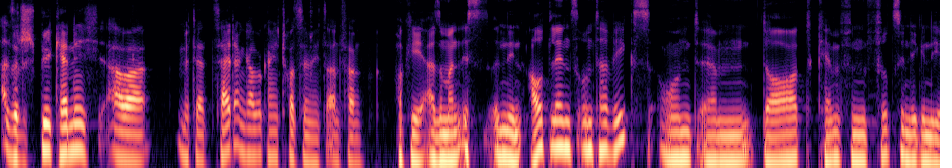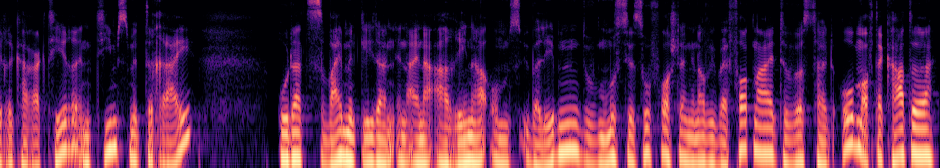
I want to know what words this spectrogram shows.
also das Spiel kenne ich, aber mit der Zeitangabe kann ich trotzdem nichts anfangen. Okay, also man ist in den Outlands unterwegs und ähm, dort kämpfen 14 legendäre Charaktere in Teams mit drei oder zwei Mitgliedern in einer Arena ums Überleben. Du musst dir das so vorstellen, genau wie bei Fortnite. Du wirst halt oben auf der Karte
